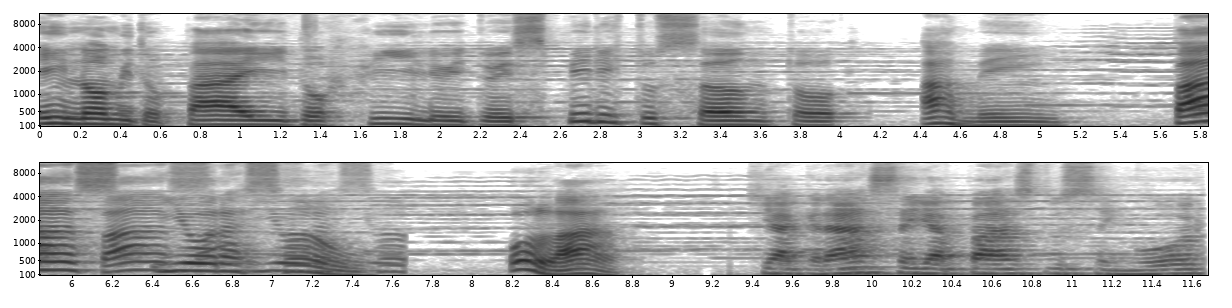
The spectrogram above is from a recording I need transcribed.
Em nome do Pai, do Filho e do Espírito Santo. Amém. Paz, paz e, oração. e oração. Olá. Que a graça e a paz do Senhor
